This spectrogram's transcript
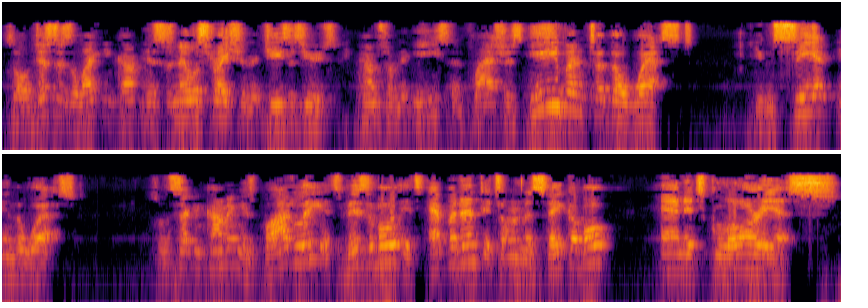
So just as the lightning comes, this is an illustration that Jesus used. It Comes from the east and flashes even to the west. You can see it in the West. So the second coming is bodily, it's visible, it's evident, it's unmistakable, and it's glorious.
